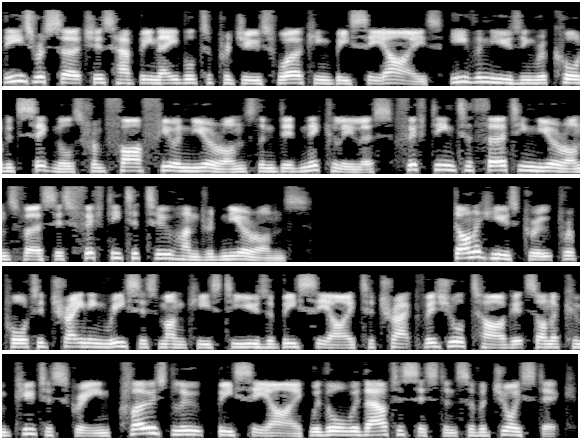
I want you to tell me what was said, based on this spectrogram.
These researchers have been able to produce working BCIs, even using recorded signals from far fewer neurons than did Nicolelis 15 to 30 neurons versus 50 to 200 neurons. Donoghue's group reported training rhesus monkeys to use a BCI to track visual targets on a computer screen closed-loop BCI with or without assistance of a joystick.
